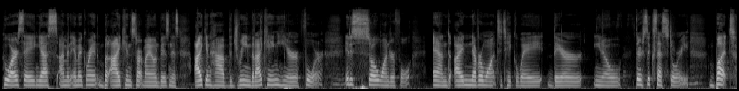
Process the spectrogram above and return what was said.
who are saying, "Yes, I'm an immigrant, but I can start my own business. I can have the dream that I came here for." Mm-hmm. It is so wonderful, and I never want to take away their, you know, their success story. Mm-hmm. But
